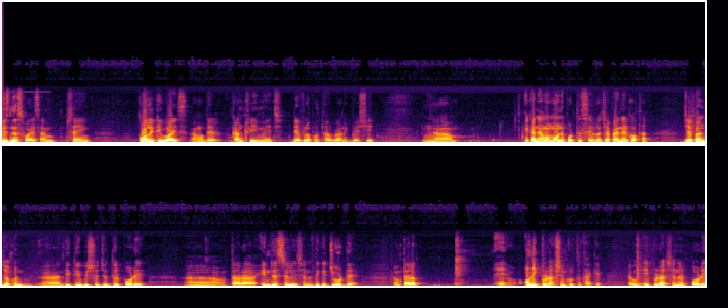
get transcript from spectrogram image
business wise I am saying quality wise আমাদের কান্ট্রি ইমেজ ডেভেলপ হতে হবে অনেক বেশি। এখানে আমার মনে পড়তেছে হলো জাপানের কথা। জাপান যখন দ্বিতীয় বিশ্বযুদ্ধের পরে তারা ইন্ডাস্ট্রিয়ালাইজেশনের দিকে জোর দেয় এবং তারা অনেক প্রোডাকশন করতে থাকে এবং এই প্রোডাকশনের পরে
